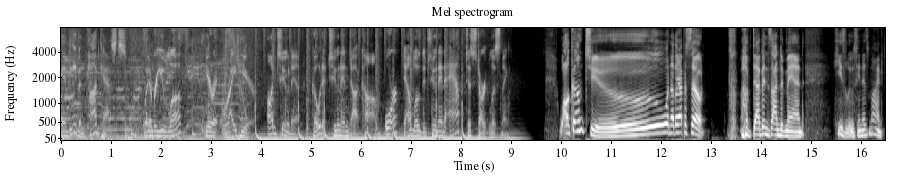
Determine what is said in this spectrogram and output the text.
And even podcasts. Whatever you love, hear it right here on TuneIn. Go to tunein.com or download the TuneIn app to start listening. Welcome to another episode of Devins on Demand. He's losing his mind.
